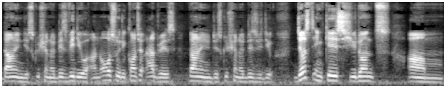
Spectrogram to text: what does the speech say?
down in the description of this video and also the contract address down in the description of this video. Just in case you don't um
